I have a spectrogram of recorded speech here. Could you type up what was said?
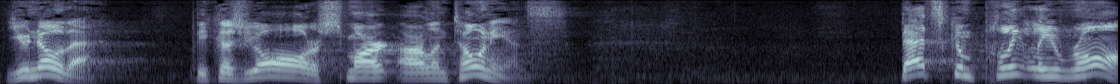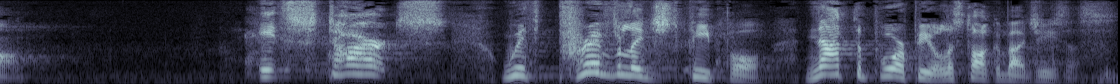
You know that because you all are smart Arlingtonians. That's completely wrong. It starts with privileged people, not the poor people. Let's talk about Jesus.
